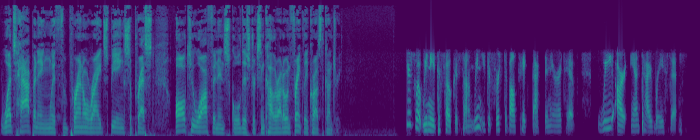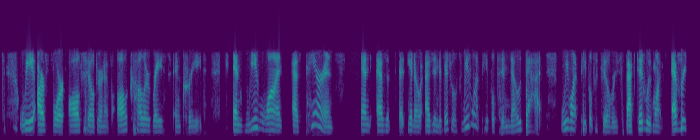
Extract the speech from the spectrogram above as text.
what's happening with parental rights being suppressed all too often in school districts in Colorado and frankly across the country? Here's what we need to focus on. We need to, first of all, take back the narrative. We are anti racist. We are for all children of all color, race, and creed. And we want, as parents, and as uh, you know as individuals we want people to know that we want people to feel respected we want every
